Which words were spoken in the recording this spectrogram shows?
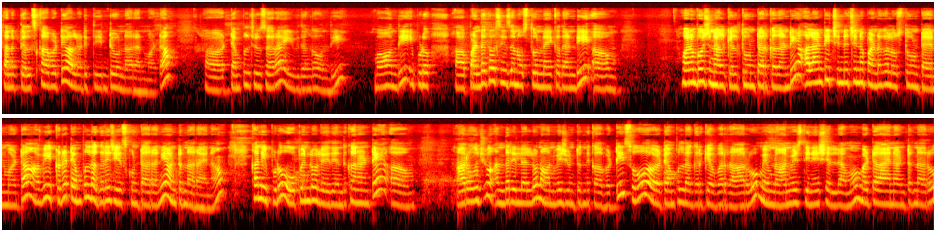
తనకు తెలుసు కాబట్టి ఆల్రెడీ తింటూ ఉన్నారనమాట. టెంపుల్ చూసారా? ఈ విధంగా ఉంది. బాగుంది ఇప్పుడు పండగల సీజన్ వస్తున్నాయి కదండీ! వనభోజనాలకు వెళ్తూ ఉంటారు కదండీ! అలాంటి చిన్న చిన్న పండుగలు వస్తూ ఉంటాయన్నమాట. అవి ఇక్కడ టెంపుల్ దగ్గరే చేసుకుంటారని అంటున్నారు ఆయన కానీ ఇప్పుడు ఓపెన్‌లో లేదు. ఎందుకనంటే ఆ రోజు అందరి ఇళ్ళలో నాన్ వెజ్ ఉంటుంది కాబట్టి సో, టెంపుల్ దగ్గరికి ఎవ్వరు రారు. మేము నాన్ వెజ్ తినేసి వెళ్ళాము బట్ ఆయన అంటున్నారు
